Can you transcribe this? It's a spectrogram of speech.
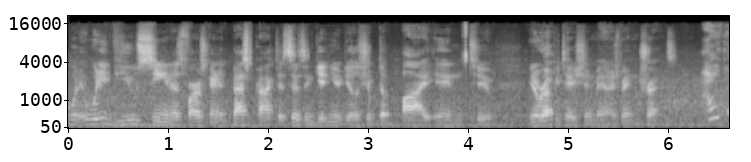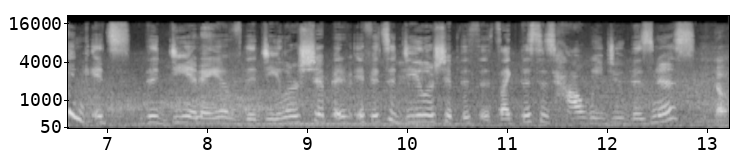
what, what have you seen as far as kind of best practices in getting your dealership to buy into you know reputation management and trends? I think it's the DNA of the dealership. If, if it's a dealership that's it's like this is how we do business, Yep.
